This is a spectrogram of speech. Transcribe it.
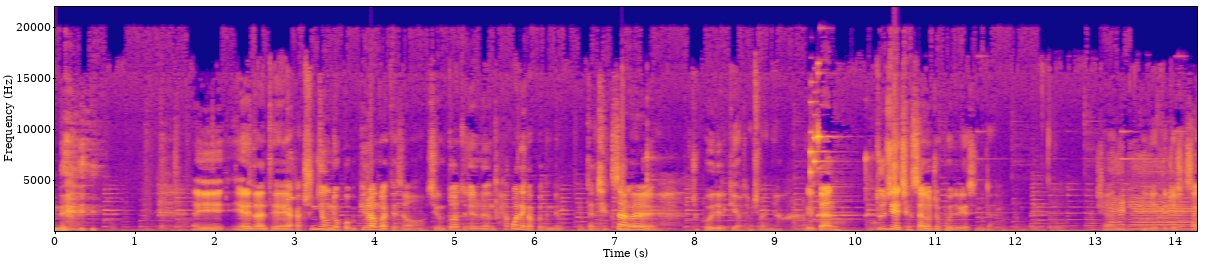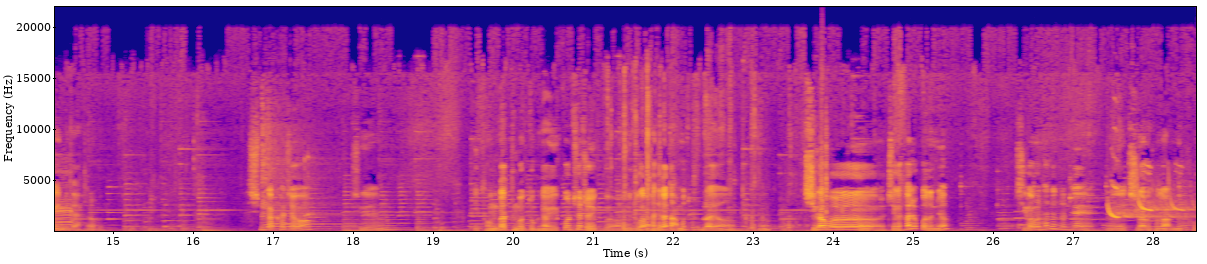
네. 이 얘네들한테 약간 충격요법이 필요한 것 같아서 지금 뚜아뚜지는 학원에 갔거든요. 일단 책상을 좀 보여드릴게요. 잠시만요. 일단 뚜지의 책상을 좀 보여드리겠습니다. 자, 이게 뚜지의 책상입니다, 여러분. 심각하죠? 지금 이 돈 같은 것도 그냥 여기 꽂혀져 있고요. 이거 누가 가져가도 아무도 몰라요. 어? 지갑을 제가 사줬거든요. 지갑을 사줬는데 네, 지갑에 돈을 안 넣고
